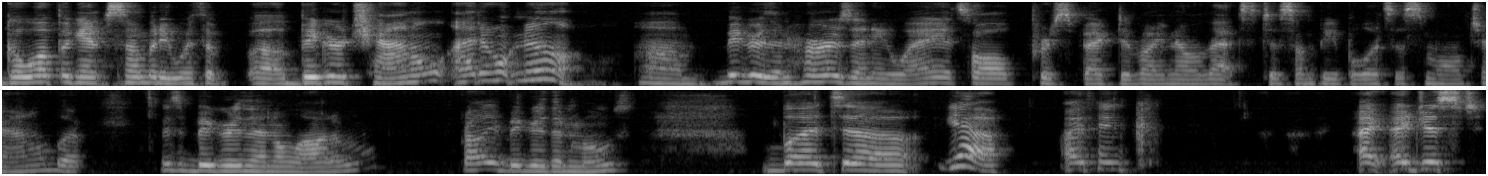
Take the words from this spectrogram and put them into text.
go up against somebody with a, a bigger channel. I don't know. Um, bigger than hers anyway. It's all perspective. I know that's to some people it's a small channel, but It's bigger than a lot of them, probably bigger than most. But uh, yeah, I think I, I just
